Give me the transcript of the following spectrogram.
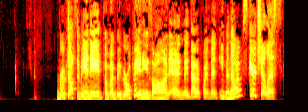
ripped off the band-aid, put my big girl panties on and made that appointment, even though I was scared shitless.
